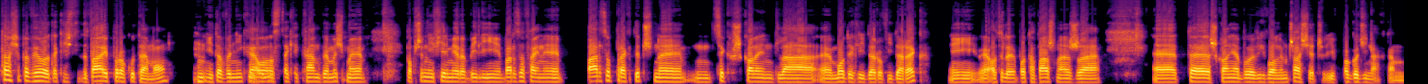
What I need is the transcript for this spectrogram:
to się pojawiło jakieś dwa i pół roku temu i to wynikało mhm. z takiej kanwy. Myśmy w poprzedniej firmie robili bardzo fajny, bardzo praktyczny mm, cykl szkoleń dla e, młodych liderów, liderek. I o tyle było to ważne, że e, te szkolenia były w ich wolnym czasie, czyli po godzinach. Tam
